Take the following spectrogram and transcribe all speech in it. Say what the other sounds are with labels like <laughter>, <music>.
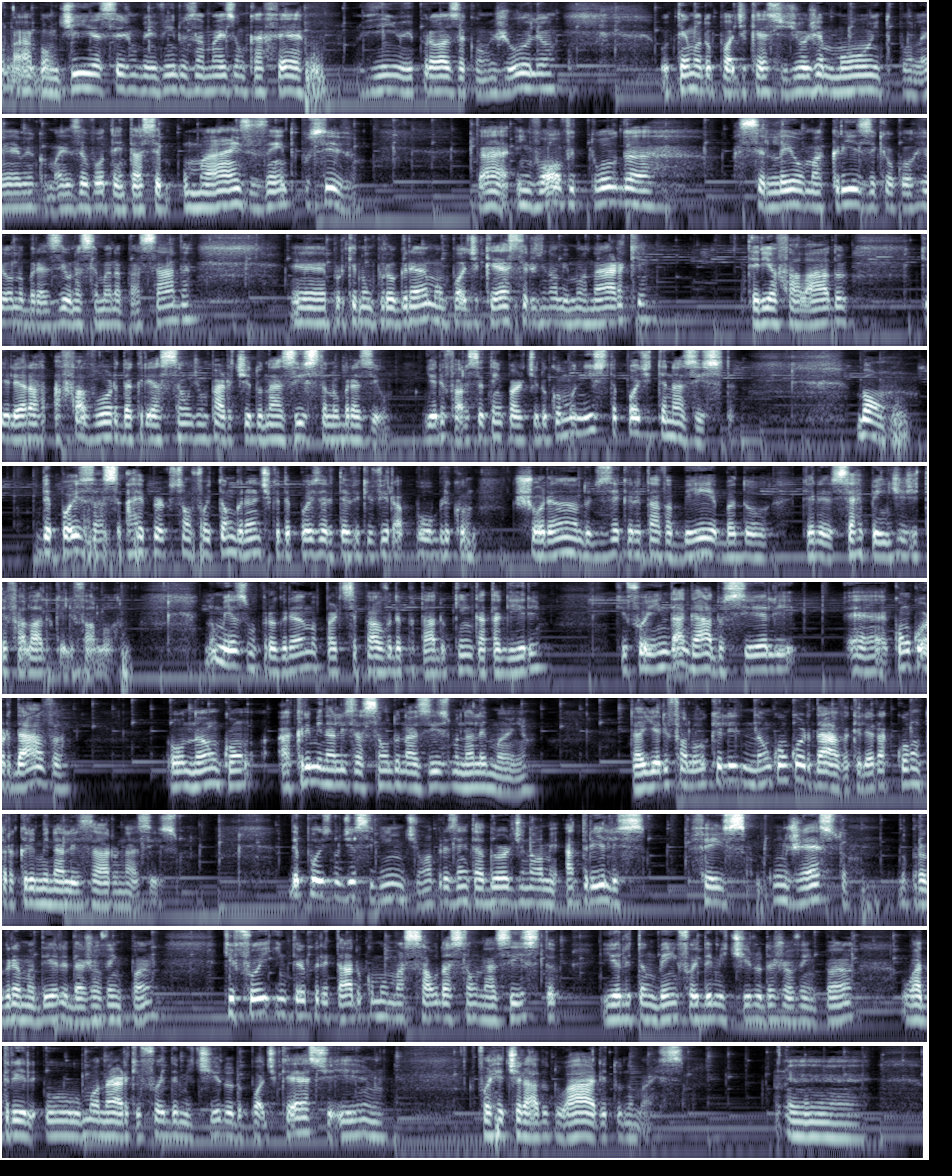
Olá, bom dia, sejam bem-vindos a mais um Café, Vinho e Prosa com Júlio. O tema do podcast de hoje é muito polêmico, mas eu vou tentar ser o mais isento possível. Tá? Envolve toda a celeuma crise que ocorreu no Brasil na semana passada, é, porque num programa, um podcaster de nome Monarque teria falado que ele era a favor da criação de um partido nazista no Brasil. E ele fala: você tem partido comunista, pode ter nazista. Bom, depois a, repercussão foi tão grande que depois ele teve que vir a público chorando, dizer que ele estava bêbado, que ele se arrependia de ter falado o que ele falou. No mesmo programa participava o deputado Kim Kataguiri, que foi indagado se ele é, concordava ou não com a criminalização do nazismo na Alemanha. Daí ele falou que ele não concordava, que ele era contra criminalizar o nazismo. Depois, no dia seguinte, um apresentador de nome Adrilles fez um gesto no programa dele, da Jovem Pan, que foi interpretado como uma saudação nazista e ele também foi demitido da Jovem Pan o, Adril, o Monark foi demitido do podcast e foi retirado do ar e tudo mais. É,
